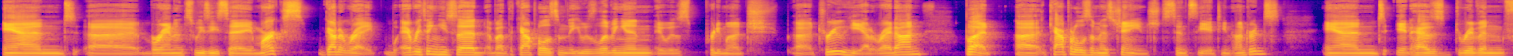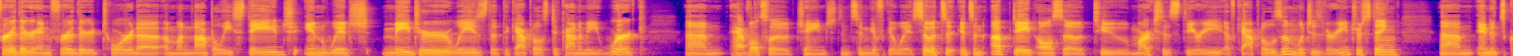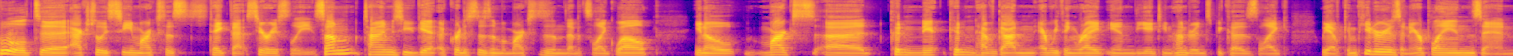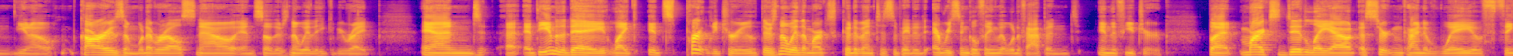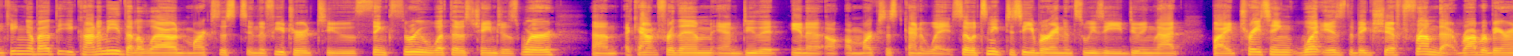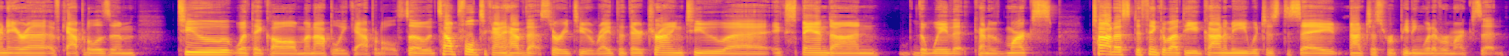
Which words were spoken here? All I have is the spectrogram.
And uh, Baran and Sweezy say Marx got it right. Everything he said about the capitalism that he was living in, it was pretty much uh, true. He had it right on. But uh, capitalism has changed since the 1800s, and it has driven further and further toward a, a monopoly stage in which major ways that the capitalist economy work um, have also changed in significant ways. So it's a, it's an update also to Marx's theory of capitalism, which is very interesting. Um, and it's cool to actually see Marxists take that seriously. Sometimes you get a criticism of Marxism that it's like, well, you know, Marx uh, couldn't couldn't have gotten everything right in the 1800s because, like, we have computers and airplanes and you know cars and whatever else now, and so there's no way that he could be right. And uh, at the end of the day, like it's partly true. There's no way that Marx could have anticipated every single thing that would have happened in the future. But Marx did lay out a certain kind of way of thinking about the economy that allowed Marxists in the future to think through what those changes were, um, account for them, and do it in a, a, Marxist kind of way. So it's neat to see Baran and Sweezy doing that by tracing what is the big shift from that robber baron era of capitalism to what they call monopoly capital. So it's helpful to kind of have that story too, right? That they're trying to uh, expand on the way that kind of Marx taught us to think about the economy, which is to say, not just repeating whatever Marx said.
